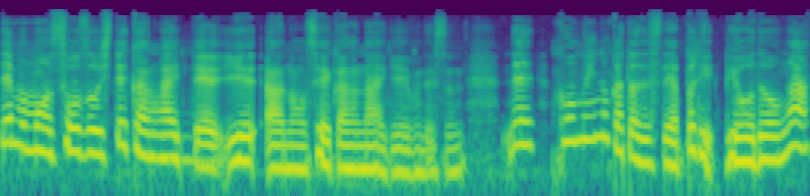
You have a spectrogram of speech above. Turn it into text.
でももう想像して考えて、うん、あの成果のないゲームです。で公務員の方ですとやっぱり平等が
